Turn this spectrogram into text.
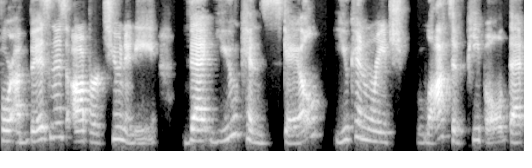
for a business opportunity that you can scale, you can reach lots of people that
